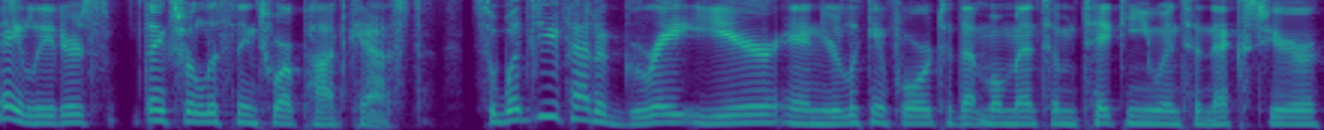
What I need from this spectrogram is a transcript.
Hey, leaders, thanks for listening to our podcast. So, whether you've had a great year and you're looking forward to that momentum taking you into next year,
